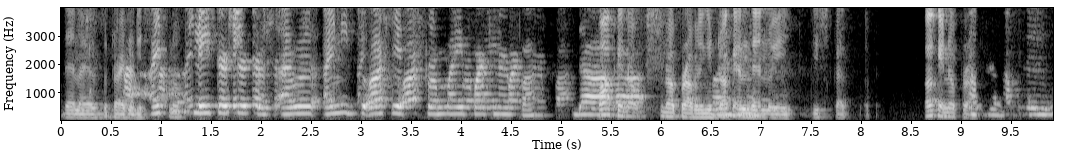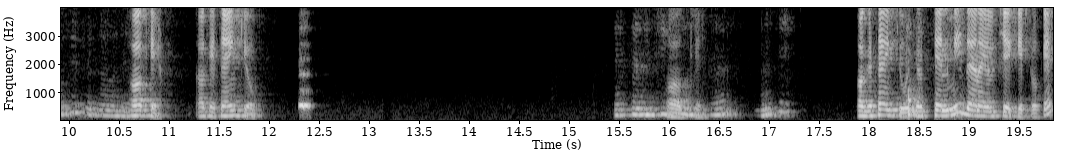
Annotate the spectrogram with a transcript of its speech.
then i also try to discuss. I discuss think later, sir, because I will. I need to ask it from my partner, pa. The okay no no problem. You talk and then we discuss. Okay, okay no problem. Okay. okay okay thank you. Okay. Okay thank you. You can send me then i will check it okay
